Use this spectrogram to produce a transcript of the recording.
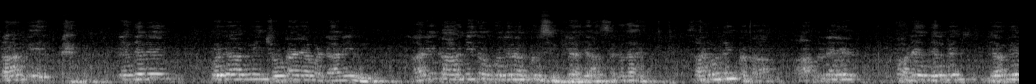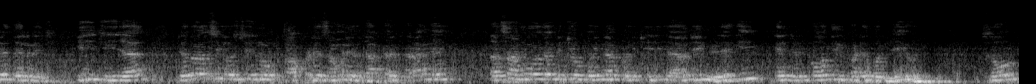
ਤਾਂ ਕਿ ਕਹਿੰਦੇ ਨੇ ਕੋਈ ਆਦਮੀ ਛੋਟਾ ਜਾਂ ਵੱਡਾ ਨਹੀਂ ਹੁੰਦਾ। ਹਰ ਇੱਕ ਆਦਮੀ ਤੋਂ ਕੁਝ ਨਾ ਕੁਝ ਸਿੱਖਿਆ ਜਾ ਸਕਦਾ ਹੈ। ਸਾਨੂੰ ਨਹੀਂ ਪਤਾ, ਆਪਣੇ ਤੁਹਾਡੇ ਦਿਲ ਵਿੱਚ ਜਾਂ ਮੇਰੇ ਦਿਲ ਵਿੱਚ ਕੀ ਚੀਜ਼ ਹੈ ਜਦੋਂ ਅਸੀਂ ਉਸ ਚੀਜ਼ ਨੂੰ ਆਪਣੇ ਸਾਹਮਣੇ ਉਜਾਗਰ ਕਰਾਂਗੇ ਤਾਂ ਸਾਨੂੰ ਉਹਦੇ ਵਿੱਚੋਂ ਕੋਈ ਨਾ ਕੋਈ ਚੀਜ਼ ਇਹੋ ਜਿਹੀ ਮਿਲੇਗੀ ਕਿ ਜਿਹੜੀ ਬਹੁਤ ਹੀ ਬੜੇ ਬੁੱਲੀ ਹੋਈ। ਸੋ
